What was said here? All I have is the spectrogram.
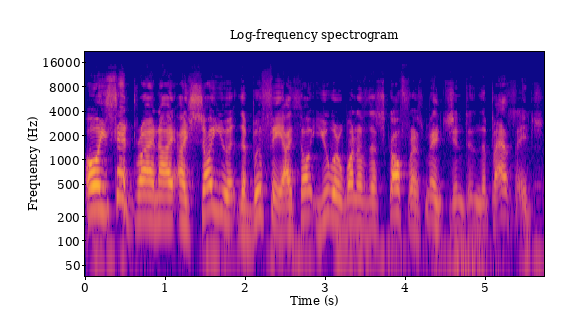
Oh, he said, Brian, I, I saw you at the buffet. I thought you were one of the scoffers mentioned in the passage.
